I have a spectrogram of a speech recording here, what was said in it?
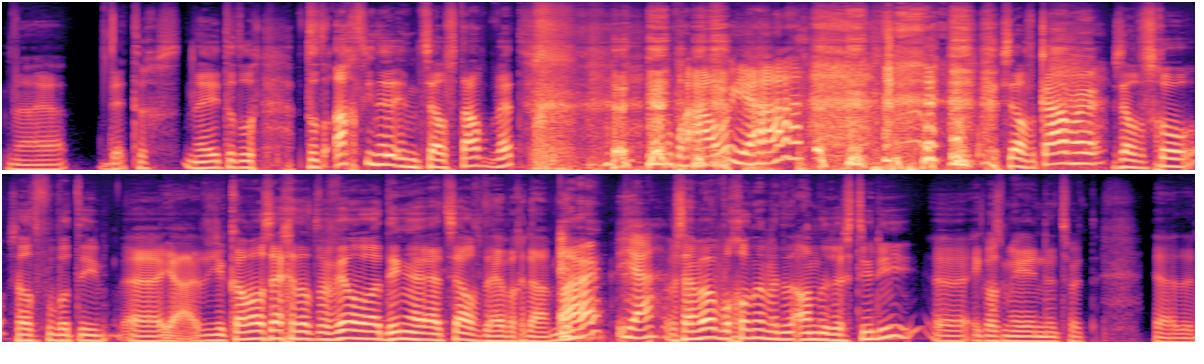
nou ja, 30, nee, tot, tot 18e in hetzelfde stapelbed. Wauw, ja. zelfde kamer, zelfde school, zelfde voetbalteam. Uh, ja, je kan wel zeggen dat we veel eh, dingen hetzelfde hebben gedaan. Maar en, ja. we zijn wel begonnen met een andere studie. Uh, ik was meer in het soort ja, de,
